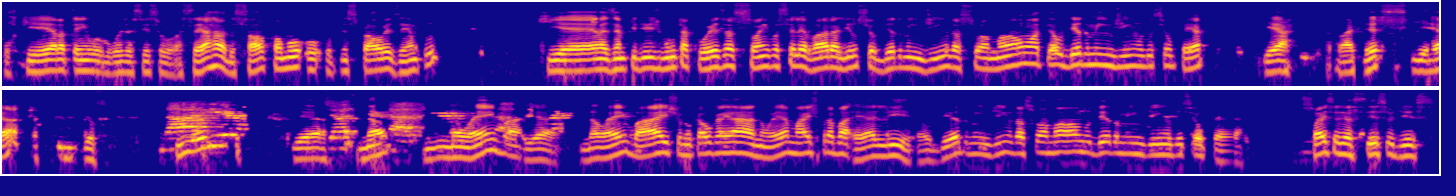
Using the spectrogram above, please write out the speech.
Porque ela tem o exercício, a serra do sal, como o, o principal exemplo, que é um exemplo que diz muita coisa só em você levar ali o seu dedo mindinho da sua mão até o dedo mindinho do seu pé. Yeah, like this. Yeah, Not here, yeah. just that. Não é, emba yeah. não é embaixo no calcanhar, não é mais para baixo, é ali, é o dedo mindinho da sua mão no dedo mindinho do seu pé. Só esse exercício diz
